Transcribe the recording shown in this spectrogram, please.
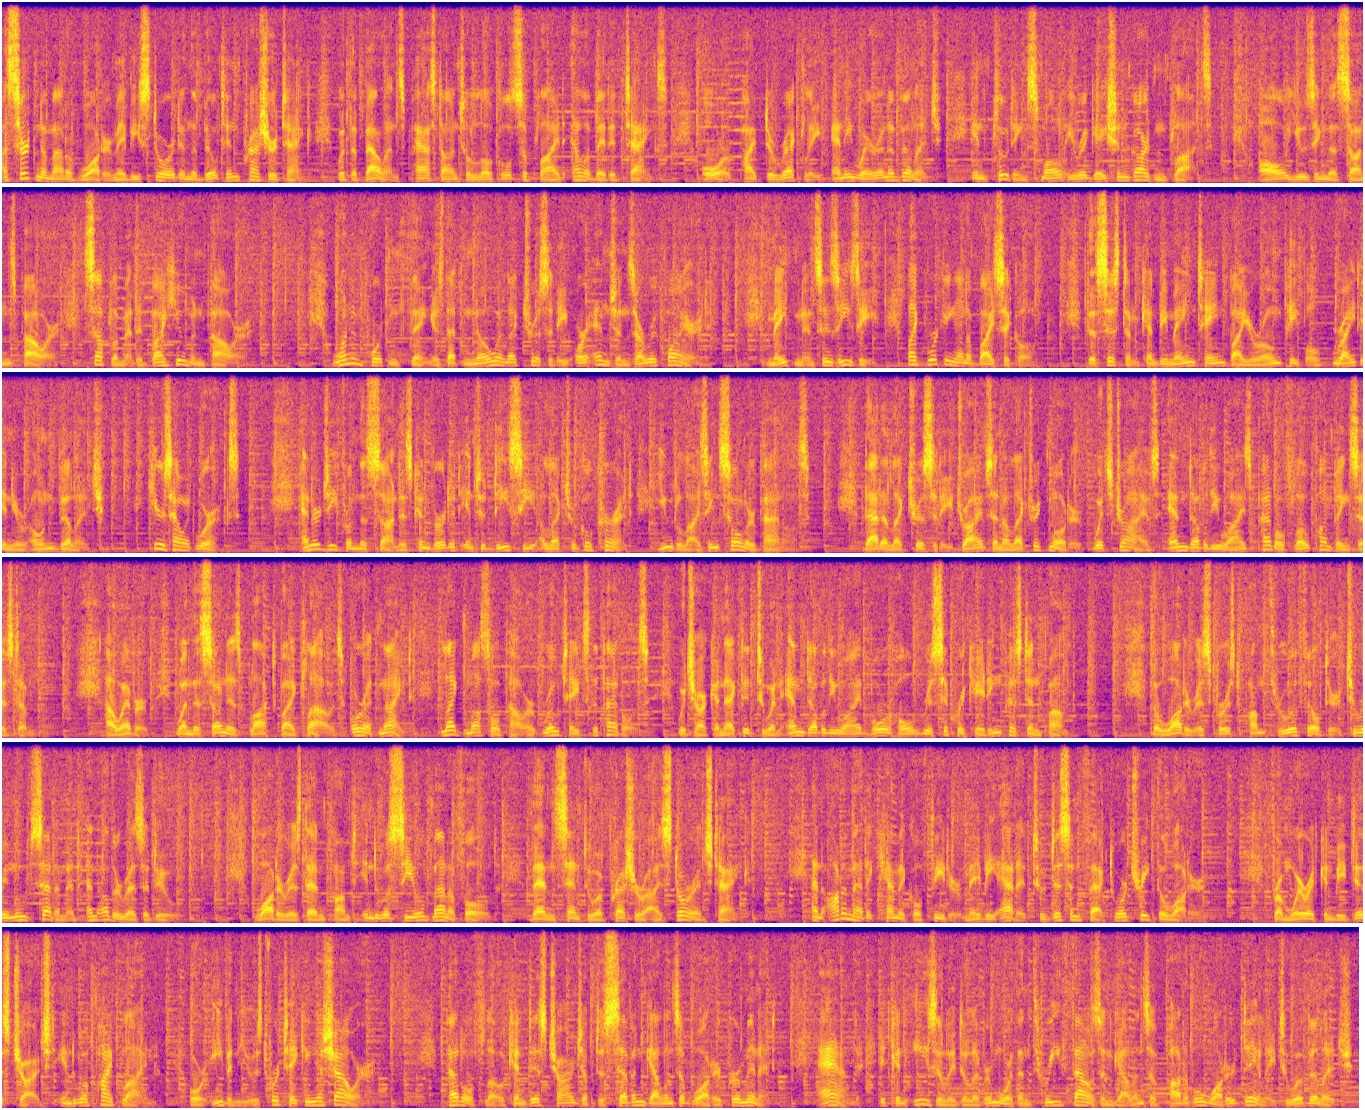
A certain amount of water may be stored in the built-in pressure tank with the balance passed on to local supplied elevated tanks or piped directly anywhere in a village, including small irrigation garden plots, all using the sun's power, supplemented by human power. One important thing is that no electricity or engines are required. Maintenance is easy, like working on a bicycle. The system can be maintained by your own people right in your own village. Here's how it works. Energy from the sun is converted into DC electrical current utilizing solar panels. That electricity drives an electric motor which drives MWI's pedal flow pumping system. However, when the sun is blocked by clouds or at night, leg muscle power rotates the pedals, which are connected to an MWI borehole reciprocating piston pump. The water is first pumped through a filter to remove sediment and other residue. Water is then pumped into a sealed manifold, then sent to a pressurized storage tank. An automatic chemical feeder may be added to disinfect or treat the water, from where it can be discharged into a pipeline or even used for taking a shower. Pedalflo can discharge up to 7 gallons of water per minute, and it can easily deliver more than 3,000 gallons of potable water daily to a village.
